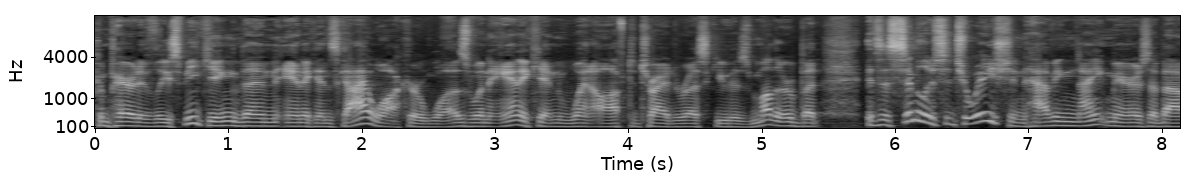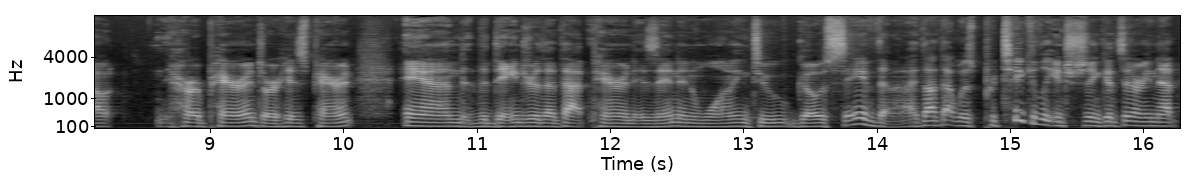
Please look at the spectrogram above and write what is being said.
comparatively speaking, than Anakin Skywalker was when Anakin went off to try to rescue his mother, but it's a similar situation having nightmares about her parent or his parent and the danger that that parent is in and wanting to go save them. And I thought that was particularly interesting considering that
